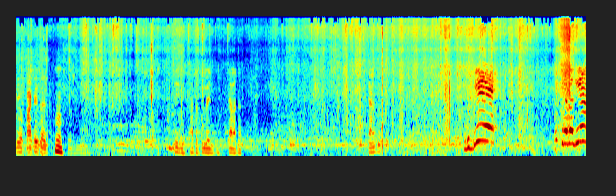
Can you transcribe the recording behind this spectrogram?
हे काटेच आहे. ठीक आहे आता तुला. त्याला कर. त्याला कर. बुद्धी! इकडे बघ या.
